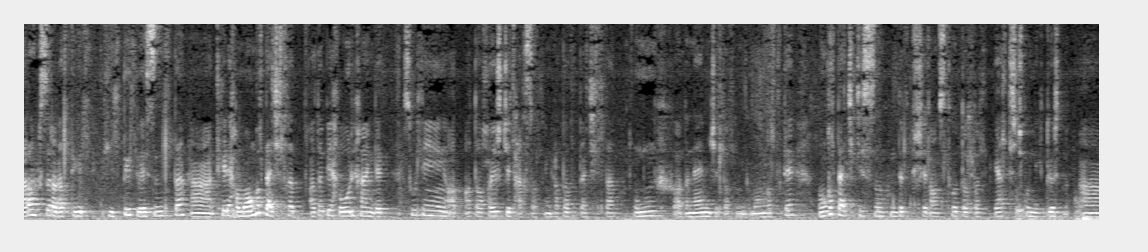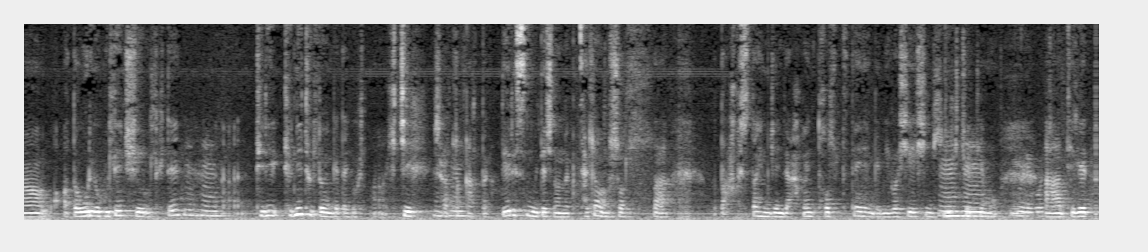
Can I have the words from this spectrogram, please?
гараа өгсөөр байгаа тэгэл хилдэг л байсан л да. Аа тэгэхээр яг Монголд ажиллахад одоо би яг өөрийнхөө ингээд сүүлийн одоо 2 жил хагас бол ингээд гадаадд ажиллаа. Өмнөх одоо 8 жил бол ингээд Монголд те. Монголд ажиллаж исэн хүндэл бишэл онцлогуд бол яалтчгүй нэгдүгээр аа одоо өөрийгөө хүлээн зөвшөөрүүлэх те. Тэр тэрний төлөө ингээд аягүй хичээх шаардлага гардаг. Дээрэс нь мэдээж нэг цалин уншууллаа одоо авах ёстой хэмжээнд авахын тулд те ингээ negotiation хийх ч юм уу. Аа тэгээд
